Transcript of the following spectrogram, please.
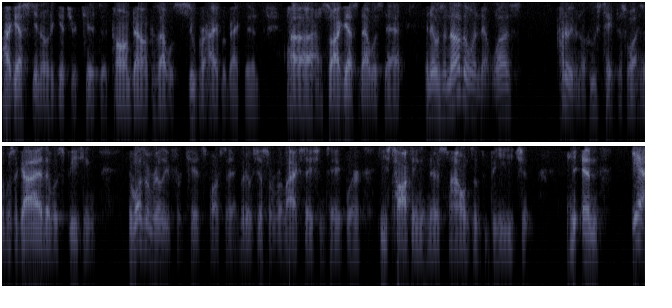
i guess you know to get your kid to calm down because i was super hyper back then. Uh so i guess that was that. And there was another one that was i don't even know whose tape this was. It was a guy that was speaking. It wasn't really for kids per se but it was just a relaxation tape where he's talking and there's sounds of the beach. And and yeah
